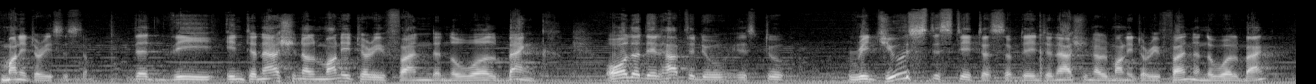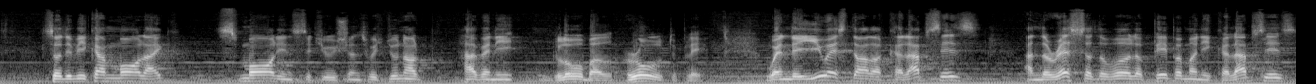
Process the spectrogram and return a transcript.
monetary system. That the International Monetary Fund and the World Bank, all that they'll have to do is to reduce the status of the International Monetary Fund and the World Bank so they become more like small institutions which do not have any global role to play. When the US dollar collapses and the rest of the world of paper money collapses,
